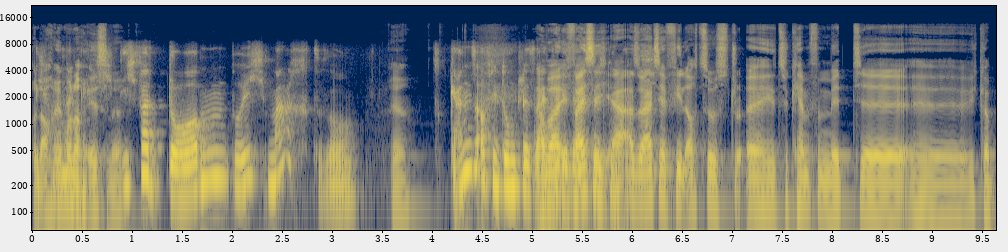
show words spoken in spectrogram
Und auch immer noch ist, ne? Ich verdorben durch Macht. So. Ja. Ganz auf die dunkle Seite. Aber ich weiß nicht, er, also er hat ja viel auch zu, äh, zu kämpfen mit, äh, äh ich glaube,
